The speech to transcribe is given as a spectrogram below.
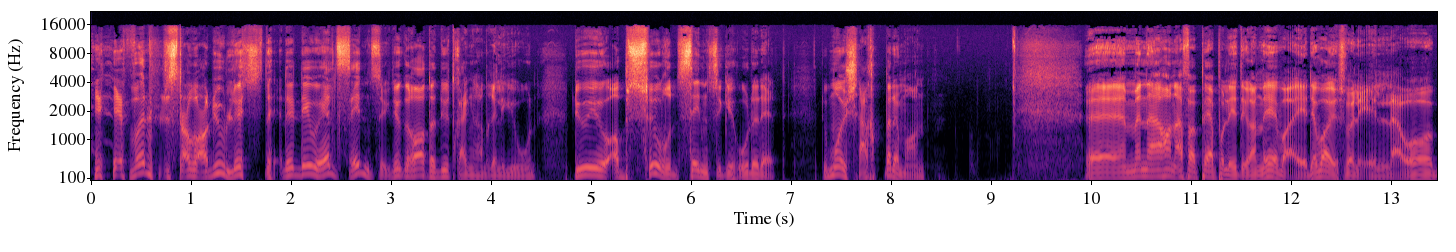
Har du lyst? Det er jo helt sinnssykt. Det er jo ikke rart at du trenger en religion. Du er jo absurd sinnssyk i hodet ditt. Du må jo skjerpe mann. Eh, men han Frp-politikeren, det, det, var jo selvfølgelig ille. Og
